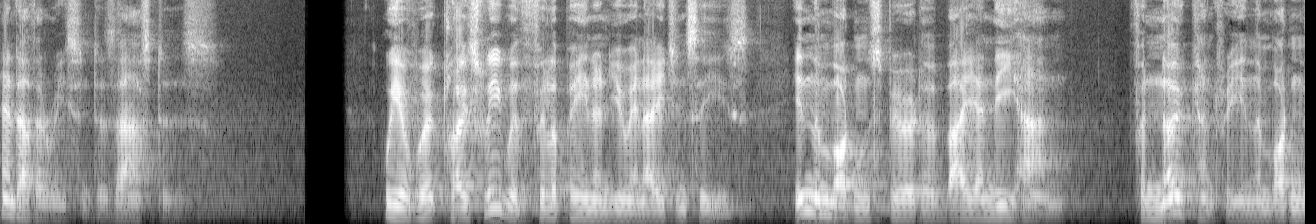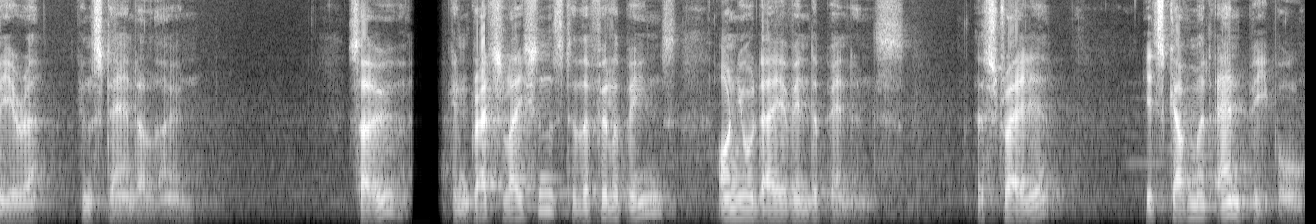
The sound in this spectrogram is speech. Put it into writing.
and other recent disasters. We have worked closely with Philippine and UN agencies in the modern spirit of bayanihan, for no country in the modern era can stand alone. So, Congratulations to the Philippines on your Day of Independence. Australia, its government and people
